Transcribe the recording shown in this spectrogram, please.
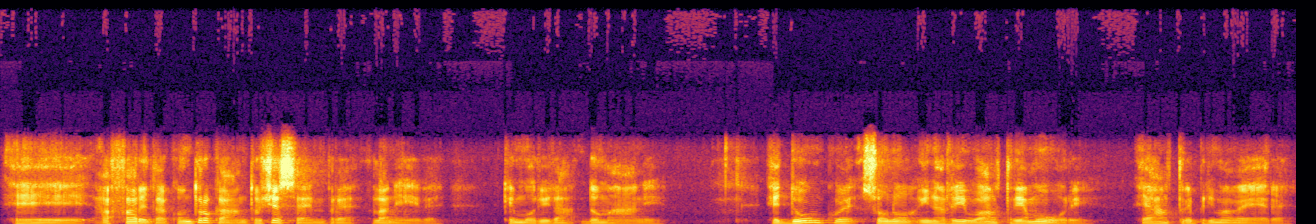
e a fare da controcanto c'è sempre la neve, che morirà domani. E dunque sono in arrivo altri amori e altre primavere,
